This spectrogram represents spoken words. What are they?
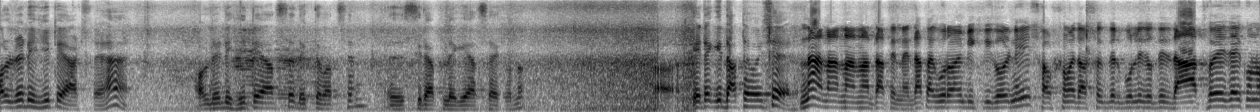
অলরেডি হিটে আসছে হ্যাঁ? অলরেডি হিটে আসছে দেখতে পাচ্ছেন? এই সিরাপ লেগে আছে এখনও। এটা কি দাঁতে হয়েছে? না না না না দাঁতে নাই। দাঁতা গরু আমি বিক্রি করিনি। সবসময় দর্শকদের বলি যদি দাঁত হয়ে যায় কোনো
